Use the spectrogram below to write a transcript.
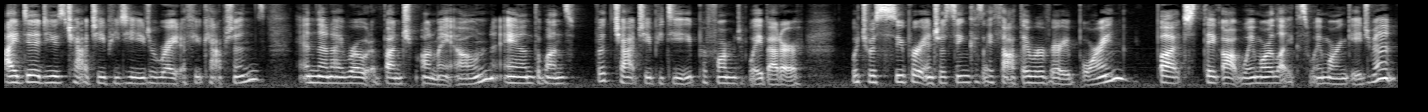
I did use ChatGPT to write a few captions, and then I wrote a bunch on my own, and the ones with ChatGPT performed way better, which was super interesting because I thought they were very boring, but they got way more likes, way more engagement.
